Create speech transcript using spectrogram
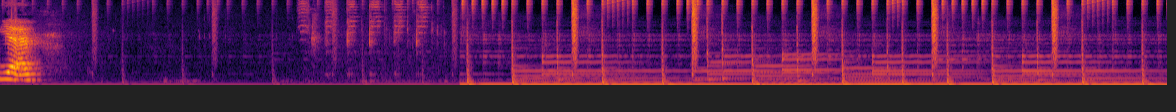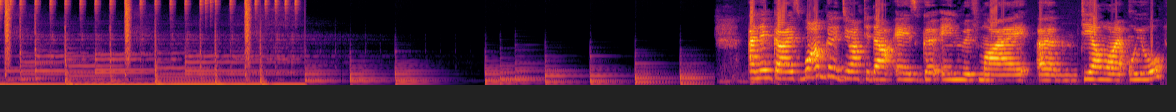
Yeah and then guys what i'm going to do after that is go in with my um, diy oil.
